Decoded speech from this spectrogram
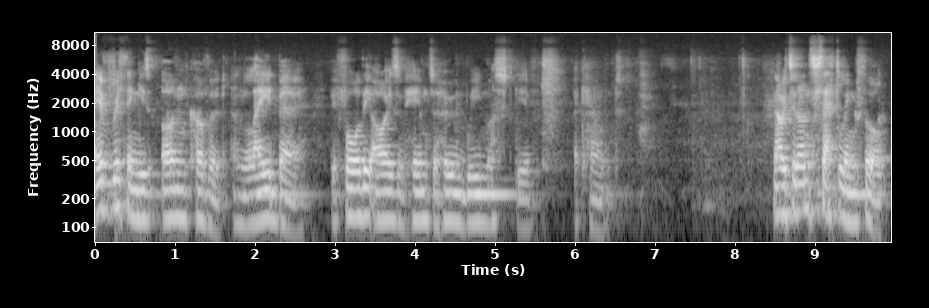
Everything is uncovered and laid bare before the eyes of Him to whom we must give account. Now, it's an unsettling thought,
